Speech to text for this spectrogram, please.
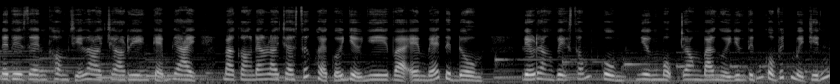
netizen không chỉ lo cho riêng kẽm gai mà còn đang lo cho sức khỏe của Diệu Nhi và em bé tin đồn. Liệu rằng việc sống cùng nhưng một trong ba người dương tính Covid-19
